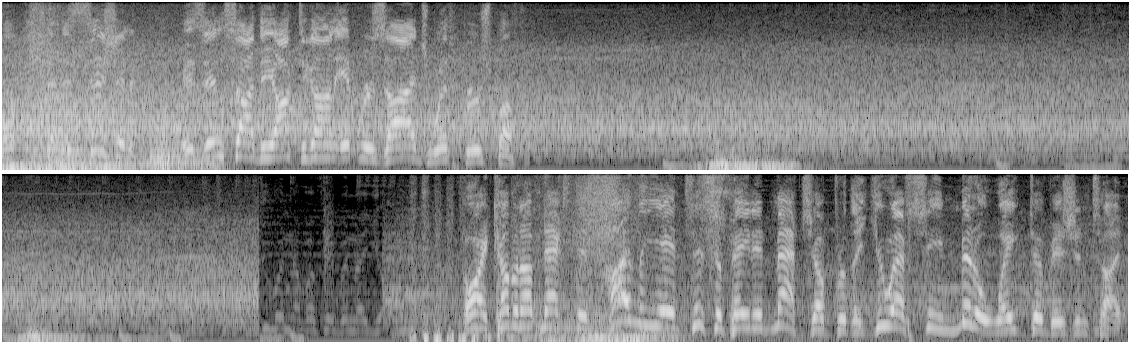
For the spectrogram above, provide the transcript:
work. The decision is inside the octagon. It resides with Bruce Buffer. All right, coming up next, this highly anticipated matchup for the UFC middleweight division title.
